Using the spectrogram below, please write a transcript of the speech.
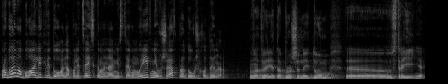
Проблема була ліквідована поліцейськими на місцевому рівні вже впродовж години. Во дворе это брошенный дом, э, строение.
